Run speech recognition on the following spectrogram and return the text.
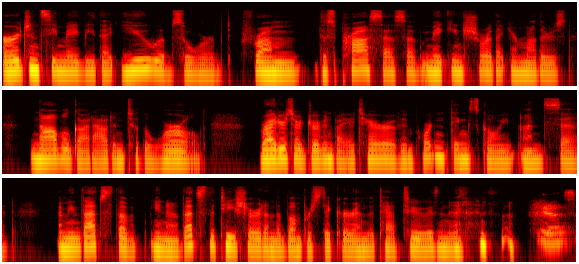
urgency, maybe that you absorbed from this process of making sure that your mother's novel got out into the world. Writers are driven by a terror of important things going unsaid. I mean, that's the, you know, that's the t-shirt and the bumper sticker and the tattoo, isn't it? Yes.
